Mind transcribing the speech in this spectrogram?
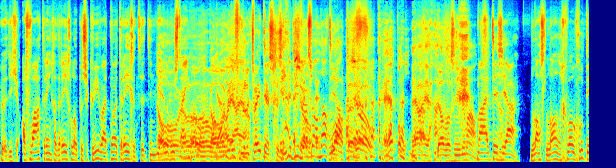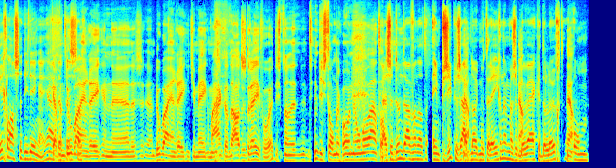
dat je afwatering gaat regelen op een circuit waar het nooit regent. In die hele woestijn. Oh, oh, oh, ja, oh, ja, natuurlijk twee tests gezien. Ja, die was wel nat, ja. Wat, uh, Apple. Ja, ja. Dat was niet normaal. Maar het is, ja, Last, last, gewoon goed dichtlassen, die dingen. Ja, ik heb dat in Dubai, een regen, uh, dus in Dubai een regentje meegemaakt. Dat de auto's dreven hoor. Die stonden, die stonden gewoon onder water. Ja, ze doen daarvan dat in principe zou het nooit moeten regenen. Maar ze bewerken de lucht om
